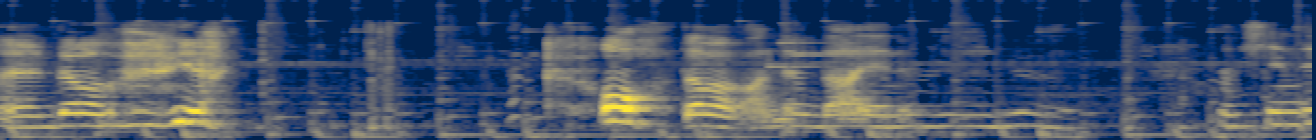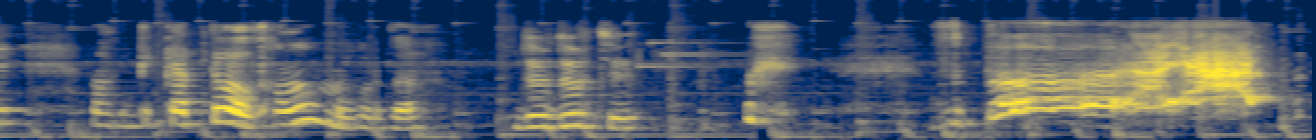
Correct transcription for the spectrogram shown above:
Aynen tamam. Ya. oh tamam annem daha yeni. Şimdi bak dikkatli ol tamam mı burada? Dur dur diyor. Zıpla! Hayır!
